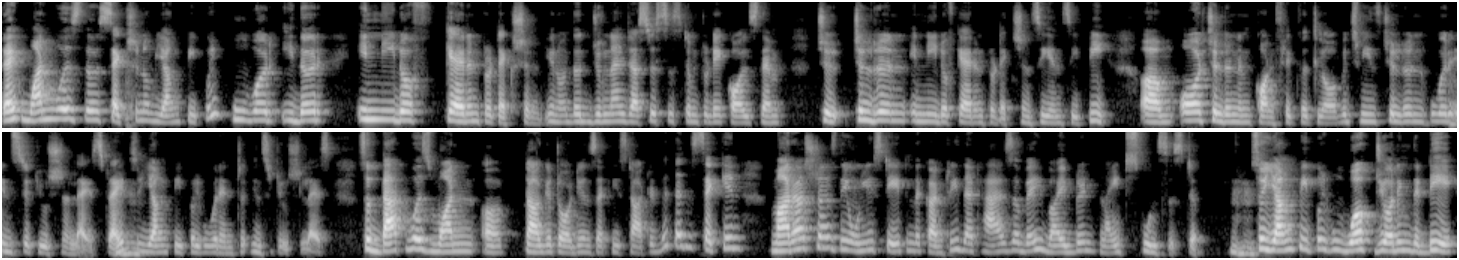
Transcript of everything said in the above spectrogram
Right? One was the section of young people who were either in need of care and protection. You know, the juvenile justice system today calls them children in need of care and protection, CNCP, um, or children in conflict with law, which means children who were institutionalized, right? Mm-hmm. So young people who were inter- institutionalized. So that was one uh, target audience that we started with. And second, Maharashtra is the only state in the country that has a very vibrant night school system. Mm-hmm. So young people who work during the day,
